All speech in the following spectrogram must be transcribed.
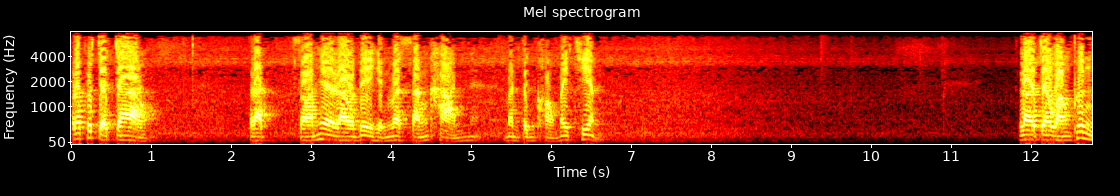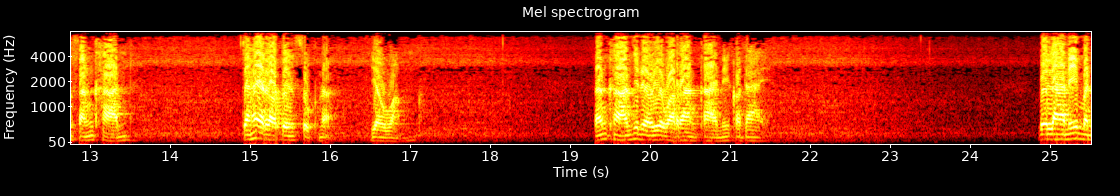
พระพุทธเจ้า ตรัสสอนให้เราได้เห็นว่าสังขารมันเป็นของไม่เที่ยง เราจะหวังพึ่งสังขาร จะให้เราเป็นสุขนะอย่าหวัง สังขารที่เราเรียกว่าร่างกายนี้ก็ได้ เวลานี้มัน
